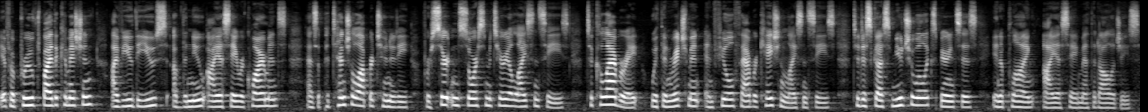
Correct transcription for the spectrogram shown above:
If approved by the Commission, I view the use of the new ISA requirements as a potential opportunity for certain source material licensees to collaborate with enrichment and fuel fabrication licensees to discuss mutual experiences in applying ISA methodologies.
